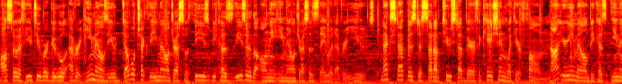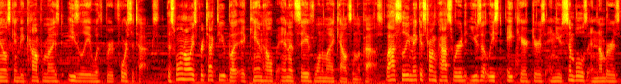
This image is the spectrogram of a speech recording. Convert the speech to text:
Also, if YouTube or Google ever emails you, double check the email address with these because these are the only email addresses they would ever use. Next step is to set up two-step verification with your phone, not your email because emails can be compromised easily with brute force attacks. This won't always protect you, but it can help and it saved one of my accounts in the past. Lastly, make a strong password, use at least 8 characters, and use symbols and numbers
